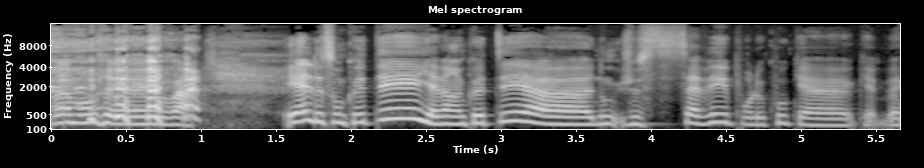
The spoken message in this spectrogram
Vraiment, je- voilà. Et elle, de son côté, il y avait un côté. euh, donc, je savais pour le coup qu'elle qu'elle- bah,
